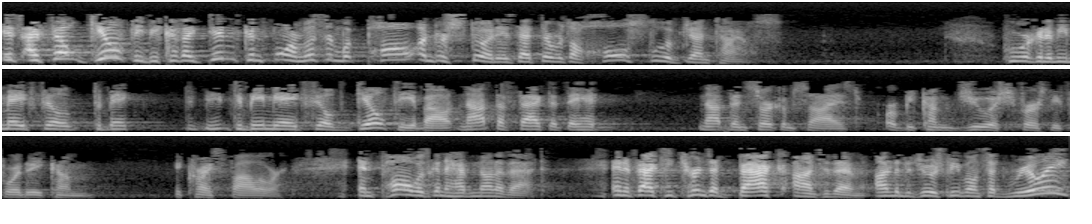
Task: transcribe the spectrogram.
is I felt guilty because I didn't conform. Listen, what Paul understood is that there was a whole slew of Gentiles who were going to be made feel, to make, to be, to be made feel guilty about not the fact that they had not been circumcised or become Jewish first before they become a Christ follower. And Paul was going to have none of that. And in fact, he turns it back onto them, onto the Jewish people and said, really?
